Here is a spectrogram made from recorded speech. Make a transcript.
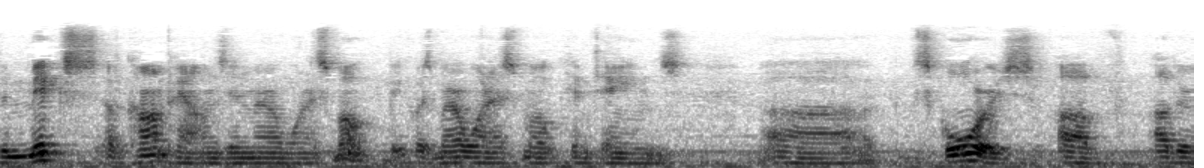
the mix of compounds in marijuana smoke, because marijuana smoke contains uh, scores of other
